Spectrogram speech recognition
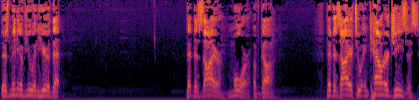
there's many of you in here that that desire more of God, that desire to encounter Jesus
